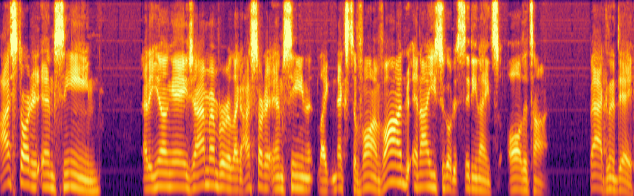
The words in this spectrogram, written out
I started emceeing at a young age. I remember like I started emceeing like next to Vaughn. Vaughn and I used to go to city nights all the time back in the day,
